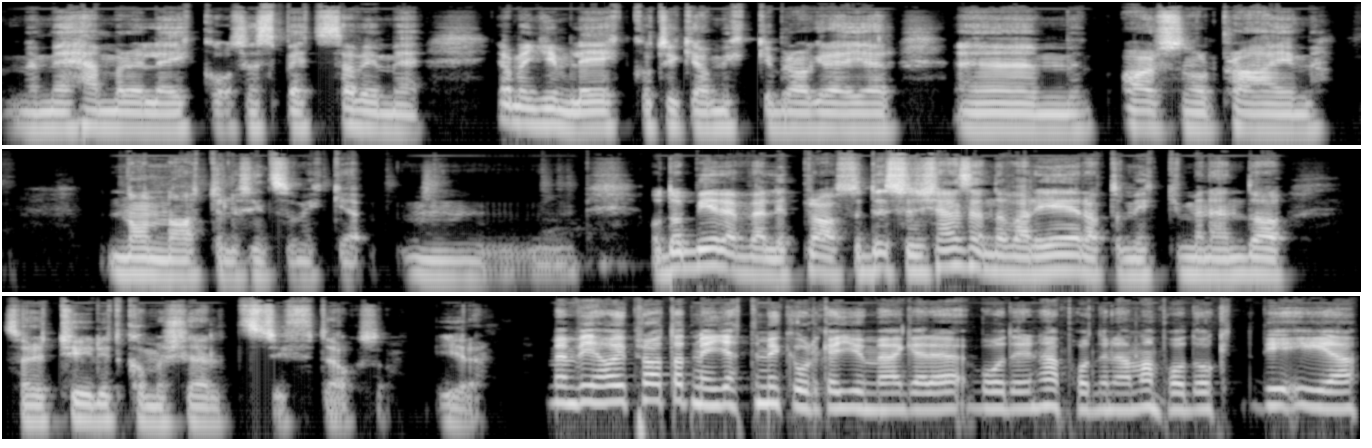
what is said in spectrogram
med, med Hammer Lake och sen spetsar vi med ja, men Jim Leico tycker jag har mycket bra grejer. Um, Arsenal Prime. någon Nautilus inte så mycket. Mm. Och då blir det väldigt bra. Så det, så det känns ändå varierat och mycket, men ändå så är det tydligt kommersiellt syfte också i det. Men vi har ju pratat med jättemycket olika gymägare, både i den här podden och i en annan podd, och det är,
